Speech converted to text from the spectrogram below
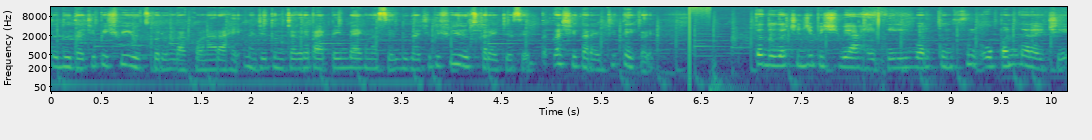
तर दुधाची पिशवी यूज करून दाखवणार आहे. म्हणजे तुमच्याकडे पायपिंग बॅग नसेल दुधाची पिशवी यूज करायची असेल तर कशी करायची ते कळेल. तर दुधाची जी पिशवी आहे ती वरतून फुल ओपन करायची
